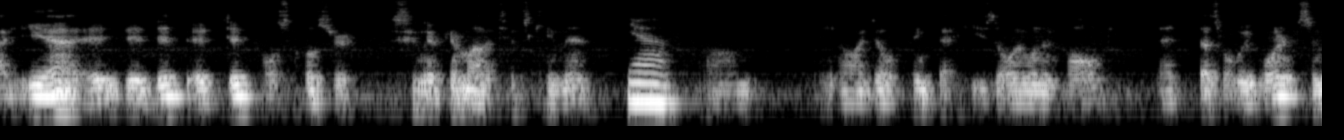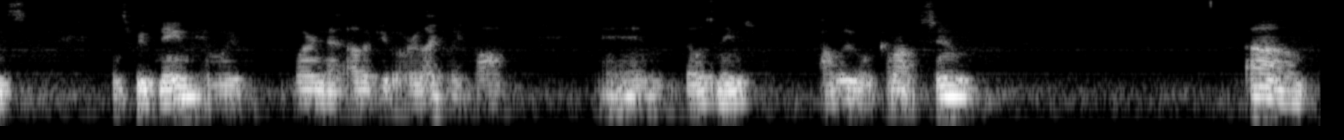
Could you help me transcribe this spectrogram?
I, yeah, it, it did it did pull us closer. A significant amount of tips came in. Yeah. Um, you know, I don't think that he's the only one involved. That that's what we've learned since since we've named him. We've learned that other people are likely involved, and those names probably will come out soon. Um,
